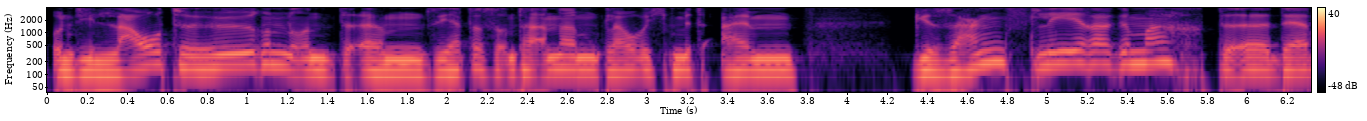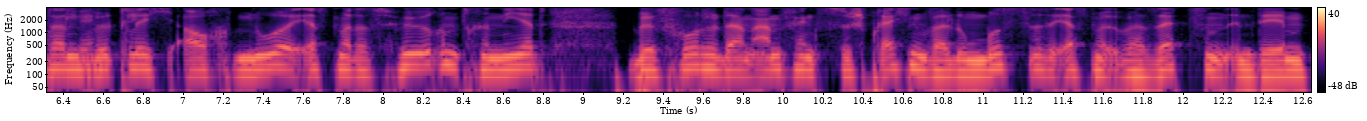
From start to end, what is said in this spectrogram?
und die Laute hören. Und ähm, sie hat das unter anderem, glaube ich, mit einem Gesangslehrer gemacht, äh, der dann Okay. wirklich auch nur erstmal das Hören trainiert, bevor du dann anfängst zu sprechen, weil du musst es erstmal übersetzen in dem,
